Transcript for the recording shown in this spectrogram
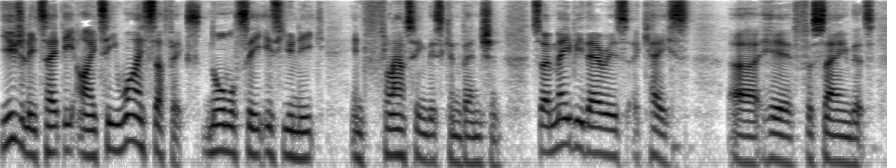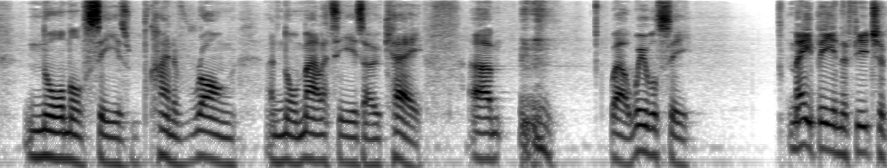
usually take the ity suffix. Normalcy is unique in flouting this convention. So maybe there is a case uh, here for saying that normalcy is kind of wrong and normality is okay. Um, well, we will see. Maybe in the future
